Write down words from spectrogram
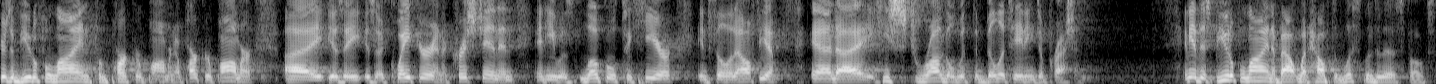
Here's a beautiful line from Parker Palmer. Now, Parker Palmer uh, is, a, is a Quaker and a Christian, and, and he was local to here in Philadelphia. And uh, he struggled with debilitating depression. And he had this beautiful line about what helped him. Listen to this, folks.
